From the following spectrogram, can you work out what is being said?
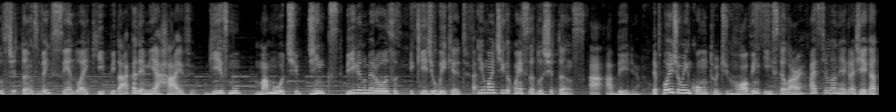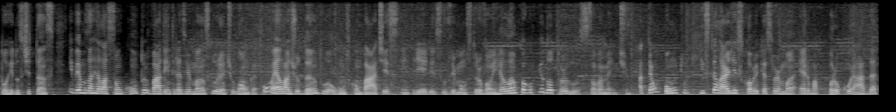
os titãs vencendo a equipe da Academia Hive, Gizmo, Mamute, Jinx, Billy Numeroso e Kid Wicked, e uma antiga conhecida dos titãs, a Abelha. Depois de um encontro de Robin e Estelar, a Estrela Negra chega à Torre dos Titãs, e vemos a relação conturbada entre as irmãs durante o longa, com ela ajudando alguns combates, entre eles os irmãos Trovão e Relâmpago e o Dr. Luz, novamente. Até um ponto que Estelar descobre que a sua irmã era uma procurada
